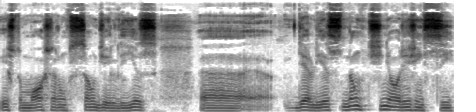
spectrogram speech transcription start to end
Isto mostra a unção de Elias de Elias não tinha origem em si.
